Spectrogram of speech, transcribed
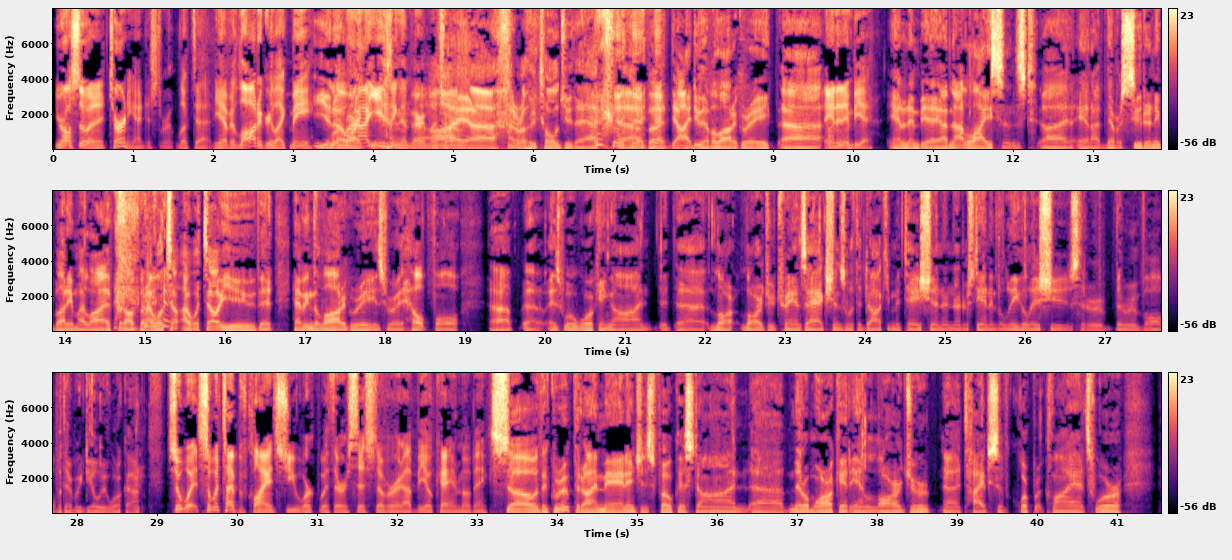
You're also an attorney. I just looked at. You have a law degree like me. You know, we're, I, not using them very much. I uh, I don't know who told you that, uh, but I do have a law degree uh, and an MBA. And an MBA. I'm not licensed, uh, and I've never sued anybody in my life. But I'll, but I will tell I will tell you that having the law degree is very helpful uh, uh, as we're working on uh, lar- larger transactions with the documentation and understanding the legal issues that are that are involved with every deal we work on. So what so what type of clients do you work with or assist over at BOK and Mobank? So the group that I manage is focused on uh, middle market and larger uh, types of corporate clients. We're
